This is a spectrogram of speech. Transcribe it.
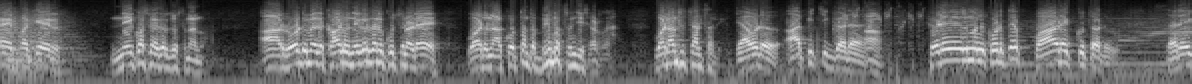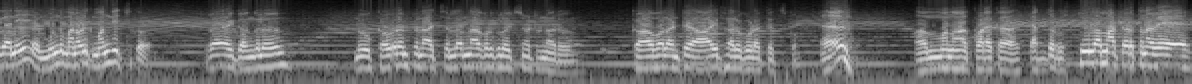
ఏ పకీర్ నీకోసం ఎదురు చూస్తున్నాను. ఆ రోడ్డు మీద కాళ్ళు నిగరదని కూర్చున్నాడే. వాడు నా కొట్టంత బీభత్సం చేశాడు రా వాడు అంతా చాల్చాలి. ఎవడు? ఆ పిచ్చిగాడ ఆ. ఫెడేల్మని కొడితే పాడెక్కుతాడు. సరే గాని ముందు మనోడికి మందు ఇచ్చుకో. రాయ్ గంగులు నువ్వు కౌరంపిన చిల్లర నా కొడుకులు వచ్చినట్టున్నారు. కావాలంటే ఆయుధాలు కూడా తెచ్చుకో. ఏ? అమ్మ నా కొడక పెద్ద రుస్తువులా మాట్లాడుతున్నావే.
